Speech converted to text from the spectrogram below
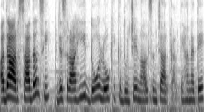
ਆਧਾਰ ਸਾਧਨ ਸੀ, ਜਿਸ ਰਾਹੀਂ ਦੋ ਲੋਕ ਇੱਕ ਦੂਜੇ ਨਾਲ ਸੰਚਾਰ ਕਰਦੇ ਹਨ ਅਤੇ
